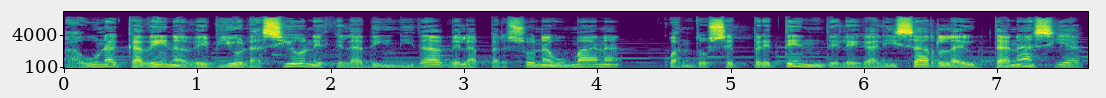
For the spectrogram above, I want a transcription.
a una cadena de violaciones de la dignidad de la persona humana cuando se pretende legalizar la eutanasia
